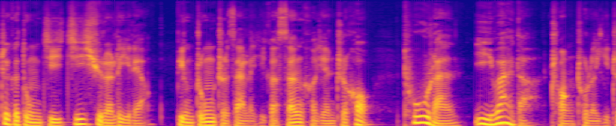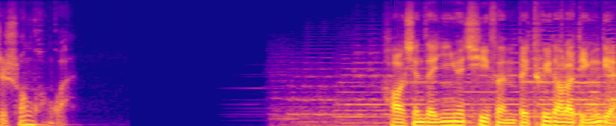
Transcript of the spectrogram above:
这个动机积蓄了力量，并终止在了一个三和弦之后，突然意外地闯出了一支双簧管。好，现在音乐气氛被推到了顶点。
